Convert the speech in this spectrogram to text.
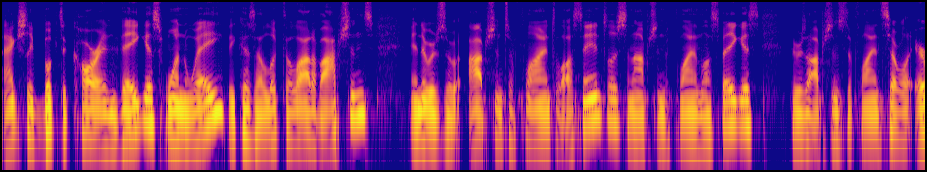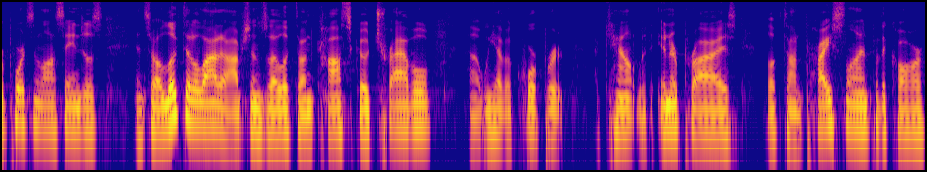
I actually booked a car in Vegas one way because I looked a lot of options, and there was an option to fly into Los Angeles, an option to fly in Las Vegas. There was options to fly in several airports in Los Angeles, and so I looked at a lot of options. I looked on Costco Travel. Uh, we have a corporate account with Enterprise. Looked on Priceline for the car,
